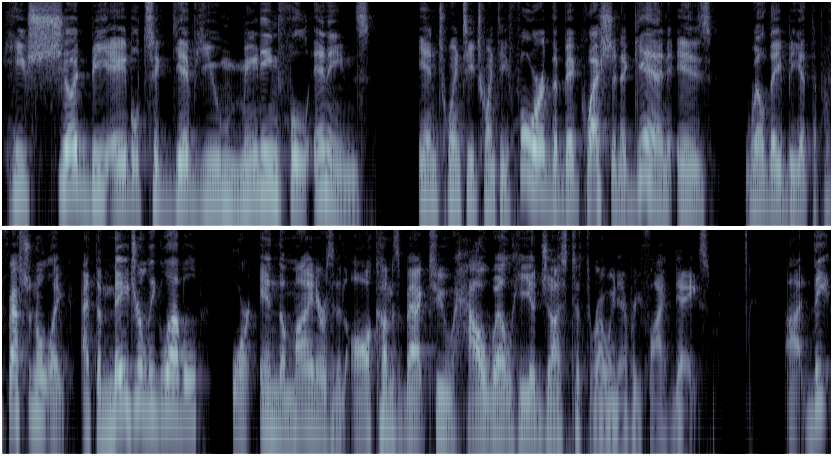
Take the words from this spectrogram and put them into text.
he should be able to give you meaningful innings in 2024. The big question again is will they be at the professional, like at the major league level or in the minors? And it all comes back to how well he adjusts to throwing every five days. Uh, the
